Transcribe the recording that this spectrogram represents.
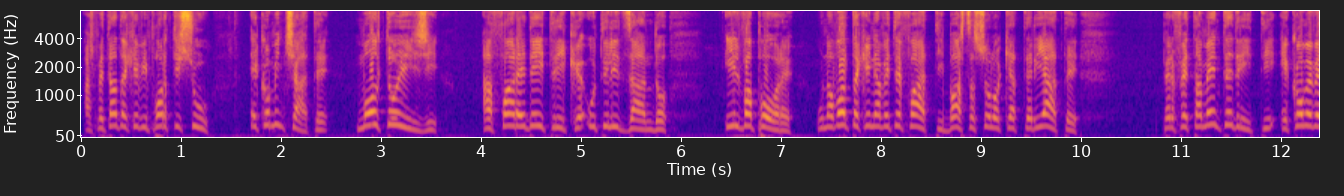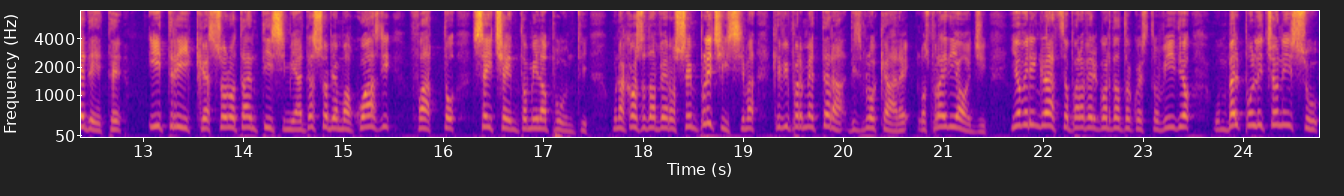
aspettate che vi porti su e cominciate molto easy a fare dei trick utilizzando il vapore. Una volta che ne avete fatti basta solo che atterriate perfettamente dritti e come vedete i trick sono tantissimi, adesso abbiamo quasi fatto 600.000 punti, una cosa davvero semplicissima che vi permetterà di sbloccare lo spray di oggi. Io vi ringrazio per aver guardato questo video, un bel pollicione in su,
